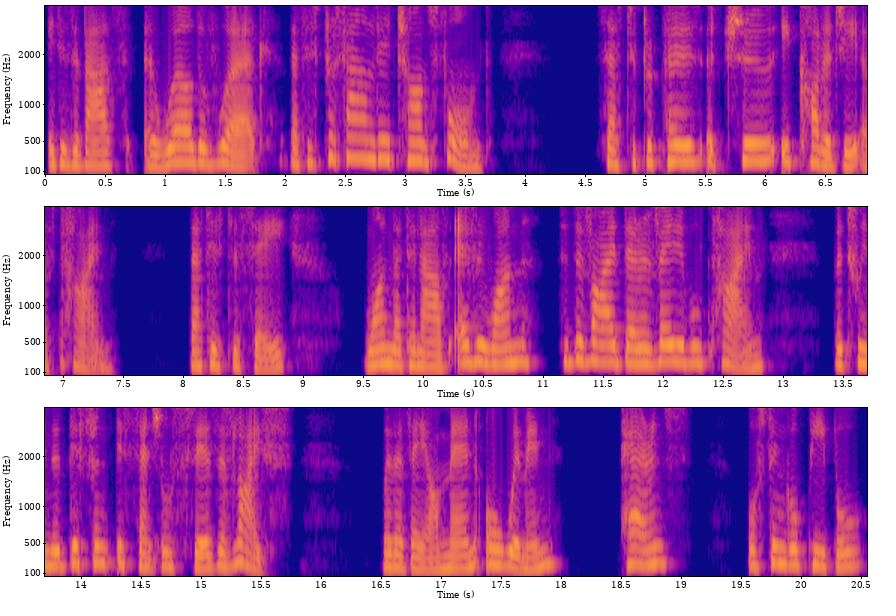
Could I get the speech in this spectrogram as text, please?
It is about a world of work that is profoundly transformed so as to propose a true ecology of time, that is to say, one that allows everyone to divide their available time between the different essential spheres of life, whether they are men or women, parents or single people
